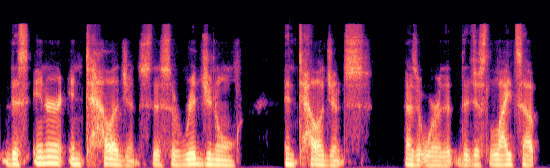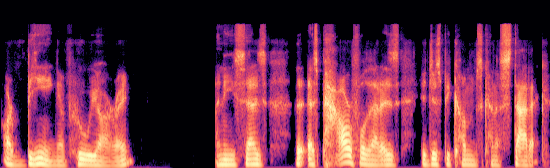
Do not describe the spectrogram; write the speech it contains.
this inner intelligence, this original intelligence, as it were, that, that just lights up our being of who we are, right? And he says that as powerful that is, it just becomes kind of static.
